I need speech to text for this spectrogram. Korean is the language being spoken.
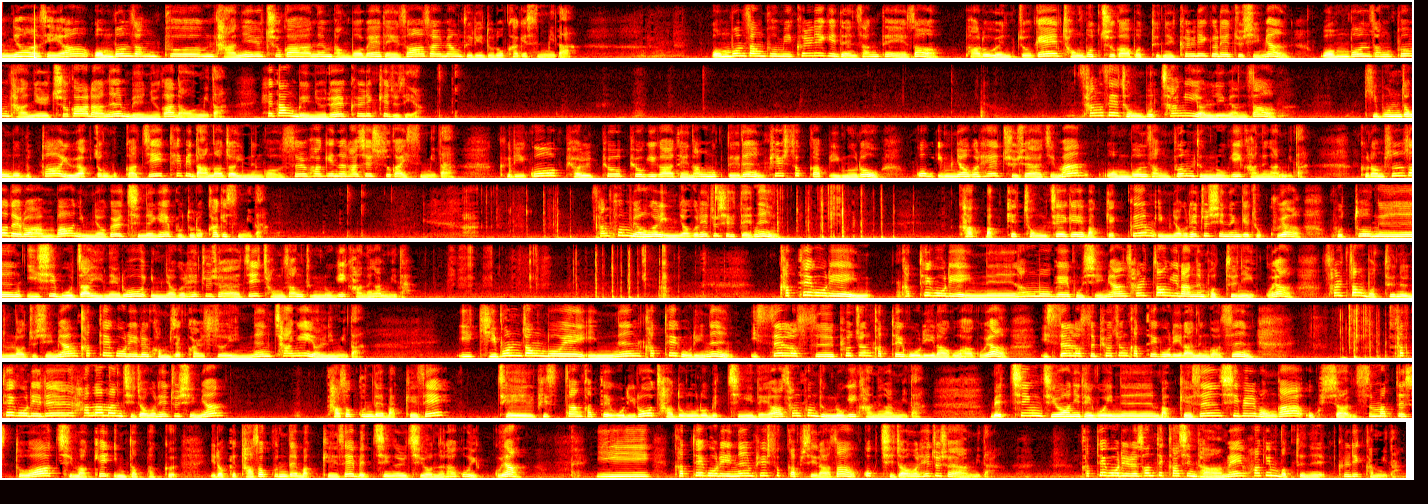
안녕하세요. 원본 상품 단일 추가하는 방법에 대해서 설명드리도록 하겠습니다. 원본 상품이 클릭이 된 상태에서 바로 왼쪽에 정보 추가 버튼을 클릭을 해주시면 원본 상품 단일 추가라는 메뉴가 나옵니다. 해당 메뉴를 클릭해주세요. 상세 정보 창이 열리면서 기본 정보부터 요약 정보까지 탭이 나눠져 있는 것을 확인을 하실 수가 있습니다. 그리고 별표 표기가 된 항목들은 필수값이므로 꼭 입력을 해 주셔야지만 원본 상품 등록이 가능합니다. 그럼 순서대로 한번 입력을 진행해 보도록 하겠습니다. 상품명을 입력을 해 주실 때는 각 마켓 정책에 맞게끔 입력을 해주시는 게 좋고요. 보통은 25자 이내로 입력을 해주셔야지 정상 등록이 가능합니다. 카테고리에, 카테고리에 있는 항목에 보시면 설정이라는 버튼이 있고요. 설정 버튼을 눌러주시면 카테고리를 검색할 수 있는 창이 열립니다. 이 기본 정보에 있는 카테고리는 이셀러스 표준 카테고리라고 하고요. 이셀러스 표준 카테고리라는 것은 카테고리를 하나만 지정을 해주시면 다섯 군데 마켓에 제일 비슷한 카테고리로 자동으로 매칭이 되어 상품 등록이 가능합니다. 매칭 지원이 되고 있는 마켓은 11번가 옥션, 스마트 스토어, 지마켓, 인터파크 이렇게 다섯 군데 마켓에 매칭을 지원을 하고 있고요. 이 카테고리는 필수값이라서 꼭 지정을 해주셔야 합니다. 카테고리를 선택하신 다음에 확인 버튼을 클릭합니다.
